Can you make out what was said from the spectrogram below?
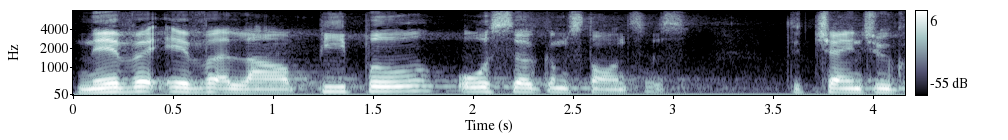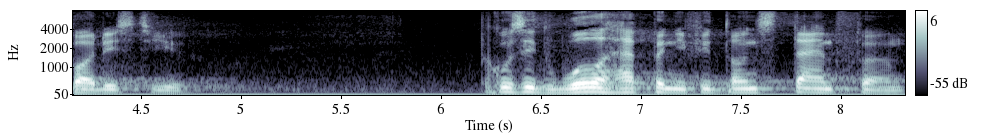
Never ever allow people or circumstances to change who God is to you. Because it will happen if you don't stand firm.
